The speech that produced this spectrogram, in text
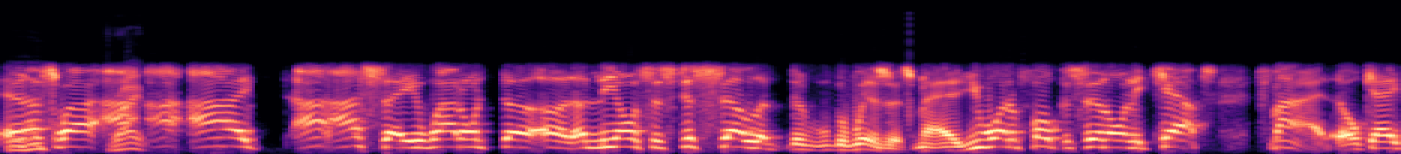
and mm-hmm. that's why Right. I, I I I say why don't uh, uh, Leonsis just sell the, the, the Wizards, man? You want to focus in on the Caps, fine, okay,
